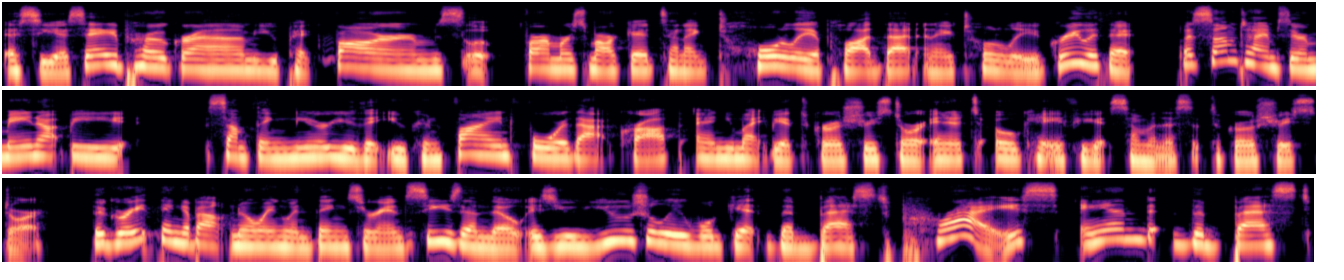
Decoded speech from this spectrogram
a CSA program. You pick farms, farmers markets, and I totally applaud that and I totally agree with it. But sometimes there may not be something near you that you can find for that crop and you might be at the grocery store and it's okay if you get some of this at the grocery store. The great thing about knowing when things are in season though is you usually will get the best price and the best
